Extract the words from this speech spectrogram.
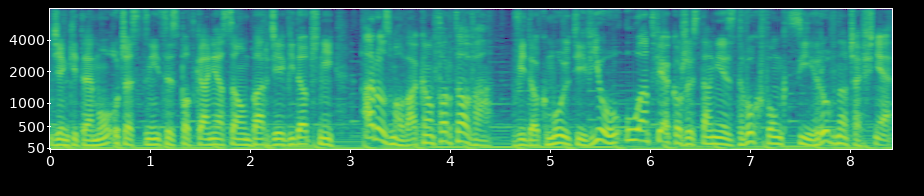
Dzięki temu uczestnicy spotkania są bardziej widoczni, a rozmowa komfortowa. Widok Multiview ułatwia korzystanie z dwóch funkcji równocześnie.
